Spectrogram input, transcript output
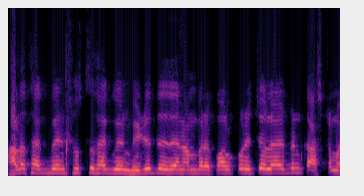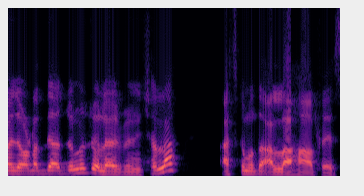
ভালো থাকবেন, সুস্থ থাকবেন, ভিডিওতে যে নাম্বারে কল করে চলে আসবেন কাস্টমাইজ অর্ডার দেওয়ার জন্য চলে আসবেন ইনশাল্লাহ। আজকের মতো আল্লাহ হাফেজ।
